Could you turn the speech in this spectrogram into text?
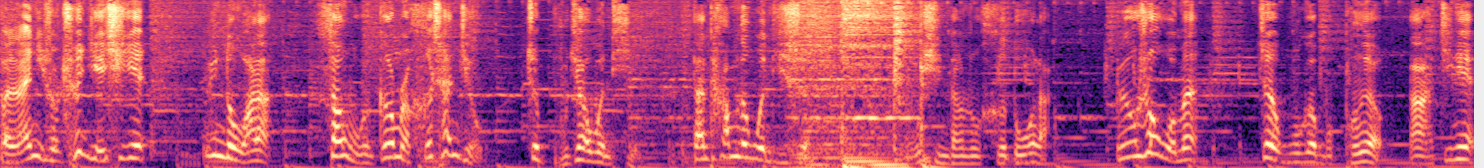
本来你说春节期间运动完了，三五个哥们儿喝餐酒。这不叫问题，但他们的问题是无形当中喝多了。比如说我们这五个朋友啊，今天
